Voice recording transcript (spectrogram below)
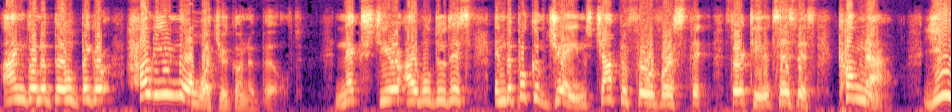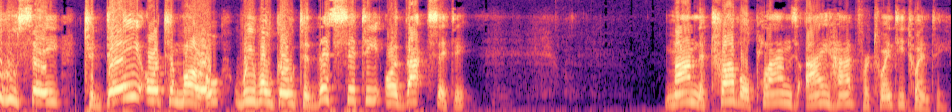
I'm going to build bigger. How do you know what you're going to build? Next year I will do this. In the book of James, chapter 4, verse 13, it says this Come now, you who say, Today or tomorrow we will go to this city or that city. Man, the travel plans I had for 2020.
